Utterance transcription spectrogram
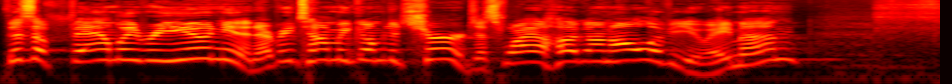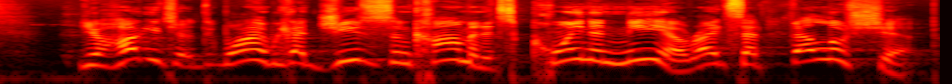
This is a family reunion every time we come to church. That's why I hug on all of you. Amen? You hug each other. Why? We got Jesus in common. It's koinonia, right? It's that fellowship.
